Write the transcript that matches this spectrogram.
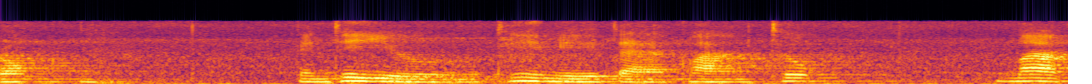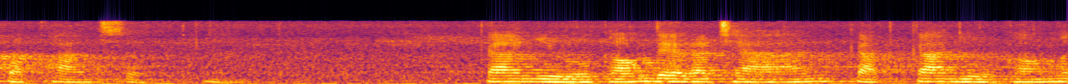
รก เป็นที่อยู่ที่มีแต่ความทุกข์มากกว่าความสุข การอยู่ของเดรัจฉานกับการอยู่ของม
